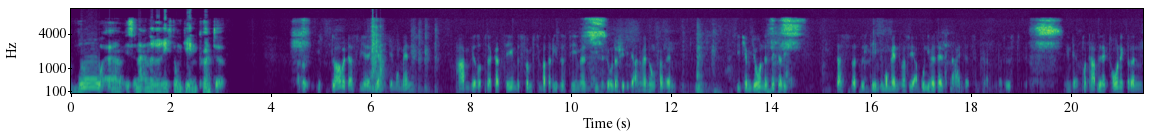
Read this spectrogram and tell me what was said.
wo äh, es in eine andere Richtung gehen könnte. Also ich glaube, dass wir jetzt im Moment haben wir so circa 10 bis 15 Batteriesysteme, die wir für unterschiedliche Anwendungen verwenden. Lithium-Ionen ist sicherlich das, das System im Moment, was wir am universellsten einsetzen können. Das ist in der portablen Elektronik drin,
